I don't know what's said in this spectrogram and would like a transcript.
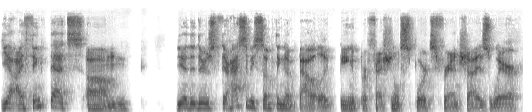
Yeah, I think that's um yeah, there's there has to be something about like being a professional sports franchise where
